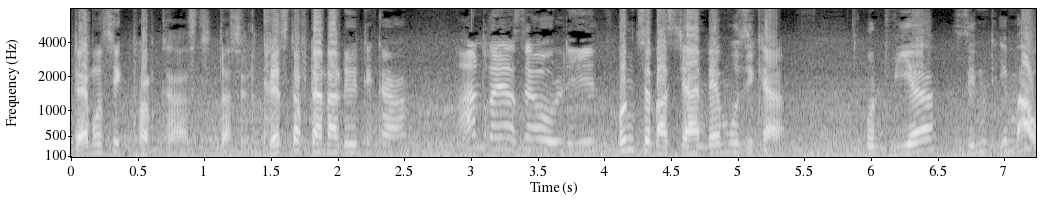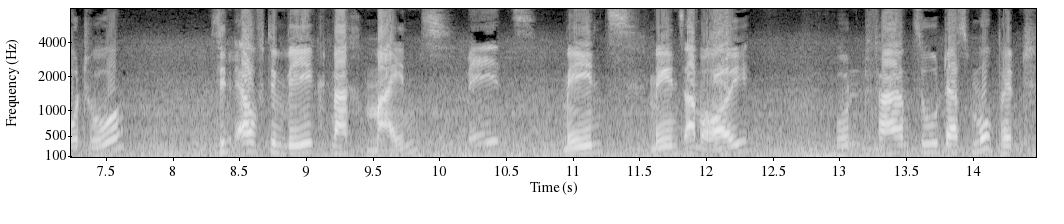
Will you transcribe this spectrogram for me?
der Musikpodcast. Das sind Christoph der Analytiker. Andreas der Oldie. und Sebastian, der Musiker. Und wir sind im Auto, sind auf dem Weg nach Mainz, Mainz. Mainz, Mainz am Roy und fahren zu das Moped,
